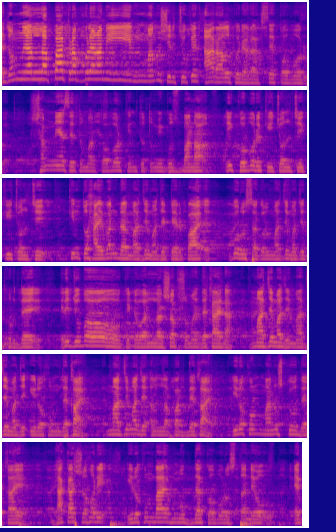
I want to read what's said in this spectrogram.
এজন্য আল্লাহ পাক রব্বুল আলামিন মানুষের চোখের আড়াল করে রাখছে কবর। সামনে আছে তোমার কবর, কিন্তু তুমি বুঝবা না এই কবরে কি চলছে কি চলছে। কিন্তু হাইবানরা মাঝে মাঝে টের পায়, গরু, ছাগল মাঝে মাঝে দৌড় দেয়। এর যুবক, এটাও আল্লাহ সব সময় দেখায় না। মাঝে মাঝে মাঝে মাঝে এরকম দেখায়, মাঝে মাঝে আল্লাহ পাক দেখায়। এরকম মানুষকেও দেখায়। ঢাকা শহরে এরকম বা মুগ্ধা কবরস্থানেও এক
